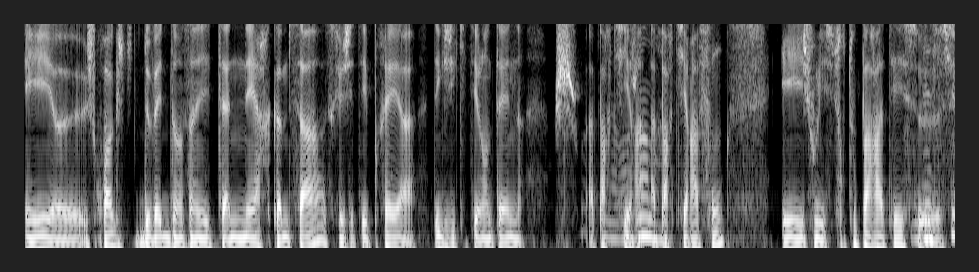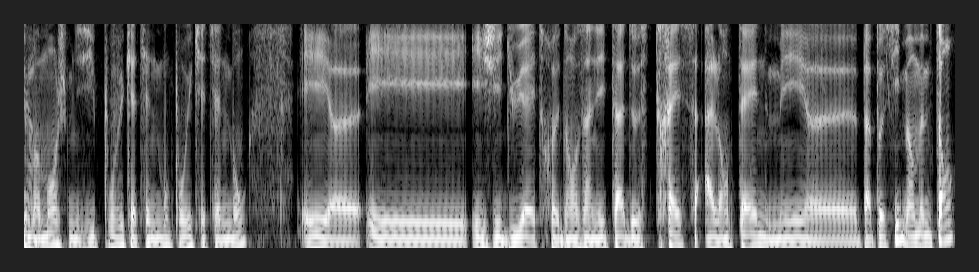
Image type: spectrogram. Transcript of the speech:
et euh, je crois que je devais être dans un état de nerf comme ça, parce que j'étais prêt à, dès que j'ai quitté l'antenne, à partir, à, partir à fond. Et je voulais surtout pas rater ce, ce moment. Je me dis pourvu qu'elle tienne bon, pourvu qu'elle tienne bon. Et, euh, et, et j'ai dû être dans un état de stress à l'antenne, mais euh, pas possible. Mais en même temps,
